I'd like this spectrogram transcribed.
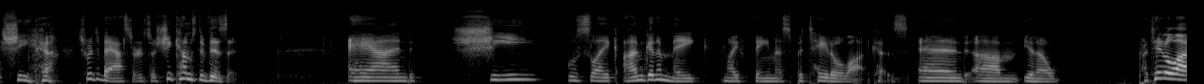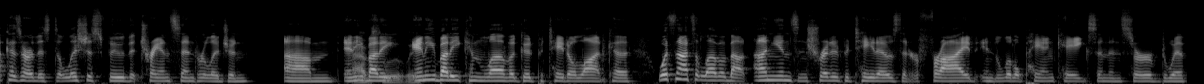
she she went to Vassar, so she comes to visit. and she was like, "I'm gonna make my famous potato latkes," and um, you know, potato latkes are this delicious food that transcend religion. Um, anybody Absolutely. anybody can love a good potato latke. What's not to love about onions and shredded potatoes that are fried into little pancakes and then served with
